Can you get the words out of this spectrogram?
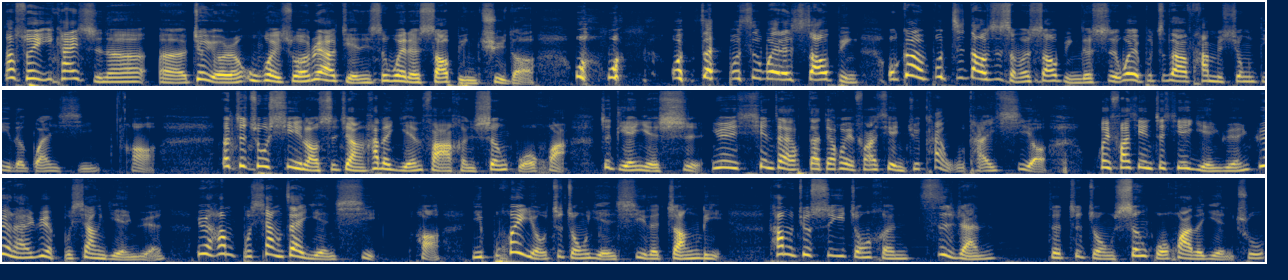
那所以一开始呢，呃，就有人误会说瑞瑶姐你是为了烧饼去的。我我我再不是为了烧饼，我根本不知道是什么烧饼的事，我也不知道他们兄弟的关系。好，那这出戏老实讲，它的演法很生活化，这点也是因为现在大家会发现，你去看舞台戏哦，会发现这些演员越来越不像演员，因为他们不像在演戏。好，你不会有这种演戏的张力，他们就是一种很自然。的这种生活化的演出，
